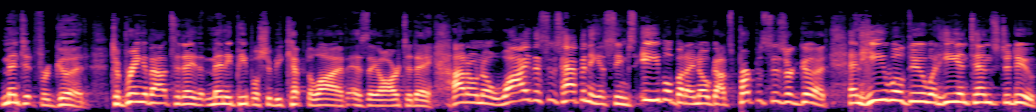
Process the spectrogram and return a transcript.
meant it for good, to bring about today that many people should be kept alive as they are today. I don't know why this is happening. It seems evil, but I know God's purposes are good and He will do what He intends to do.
